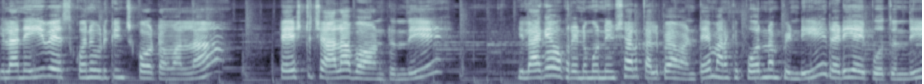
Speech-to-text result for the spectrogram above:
ఇలా నెయ్యి వేసుకొని ఉడికించుకోవటం వల్ల టేస్ట్ చాలా బాగుంటుంది. ఇలాగే ఒక రెండు మూడు నిమిషాలు కలిపామంటే మనకి పూర్ణం పిండి రెడీ అయిపోతుంది.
